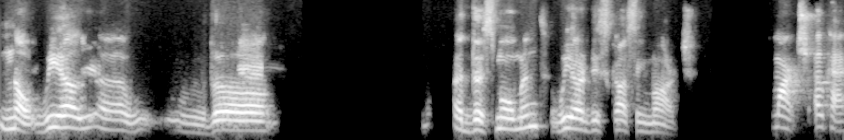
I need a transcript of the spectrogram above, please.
no we are uh, the at this moment we are discussing march March. Okay.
